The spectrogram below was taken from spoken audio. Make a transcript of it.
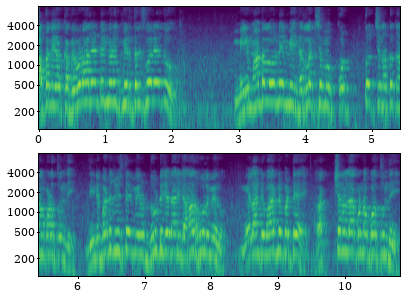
అతని యొక్క వివరాలేంటో మీరు మీరు తెలుసుకోలేదు. మీ మాటలోనే మీ నిర్లక్ష్యము కొట్టొచ్చినట్టు కనబడుతుంది దీన్ని బట్టి చూస్తే మీరు డ్యూటీ చేయడానికి అనర్హులు మీరు. మీలాంటి వారిని బట్టే రక్షణ లేకుండా పోతుంది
